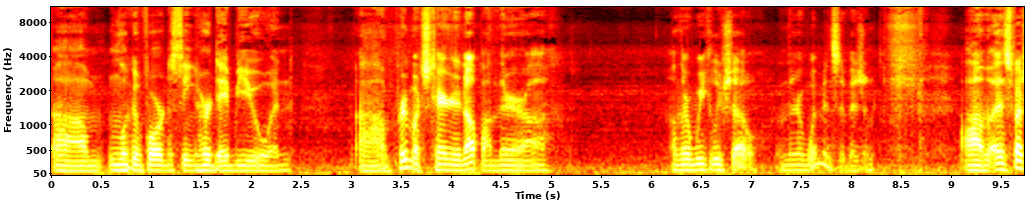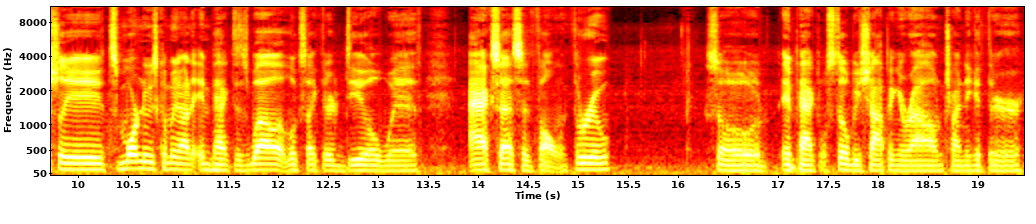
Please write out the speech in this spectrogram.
Um, I'm looking forward to seeing her debut and uh, pretty much tearing it up on their uh, on their weekly show in their women's division. Um, especially, some more news coming out of Impact as well. It looks like their deal with Access had fallen through. So Impact will still be shopping around trying to get their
